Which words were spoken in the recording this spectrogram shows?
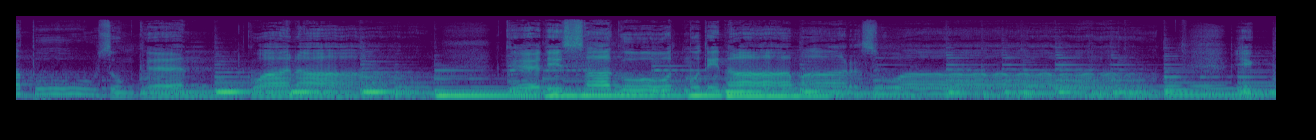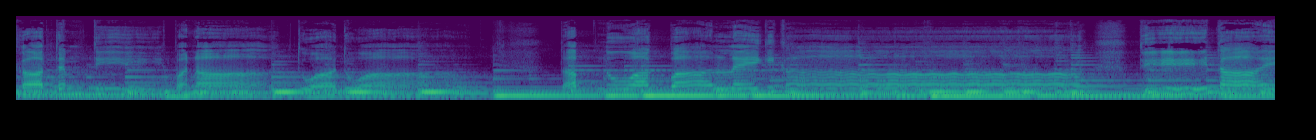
Tapu sumken kuana Kedi sagut mo tinamarswa Ikatem ti panagdua-dua Tapno agbalegi ka Di tay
